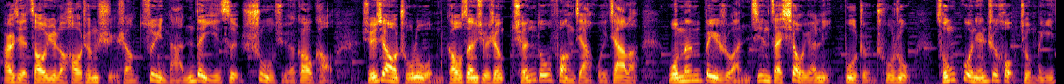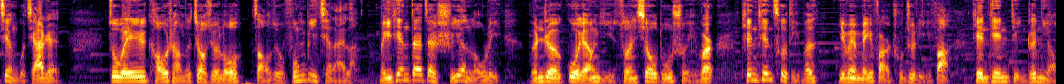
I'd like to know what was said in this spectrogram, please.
而且遭遇了号称史上最难的一次数学高考。学校除了我们高三学生，全都放假回家了，我们被软禁在校园里，不准出入。从过年之后就没见过家人。作为考场的教学楼早就封闭起来了，每天待在实验楼里，闻着过氧乙酸消毒水味儿，天天测体温，因为没法出去理发，天天顶着鸟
